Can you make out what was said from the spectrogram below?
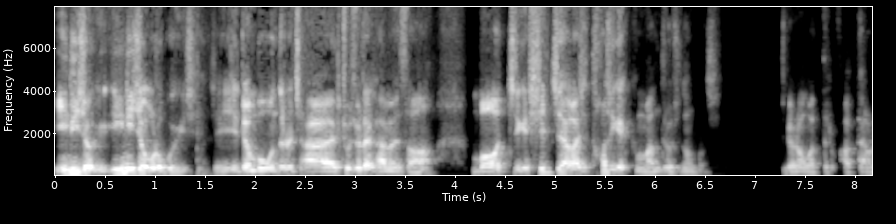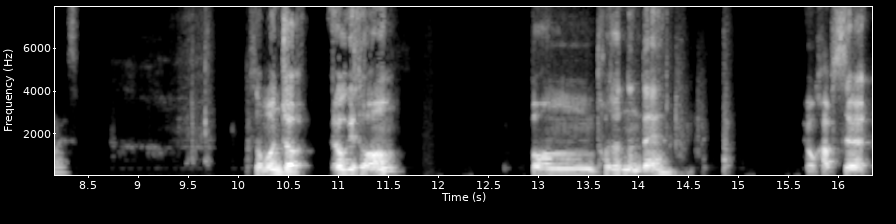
인위적 인위적으로 보이지. 이런 부분들을 잘 조절해 가면서 멋지게 실제와 같이 터지게끔 만들어 주는 거지. 이런 것들을 바탕으로 해서. 그래서 먼저 여기서 뻥 터졌는데 요 값을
